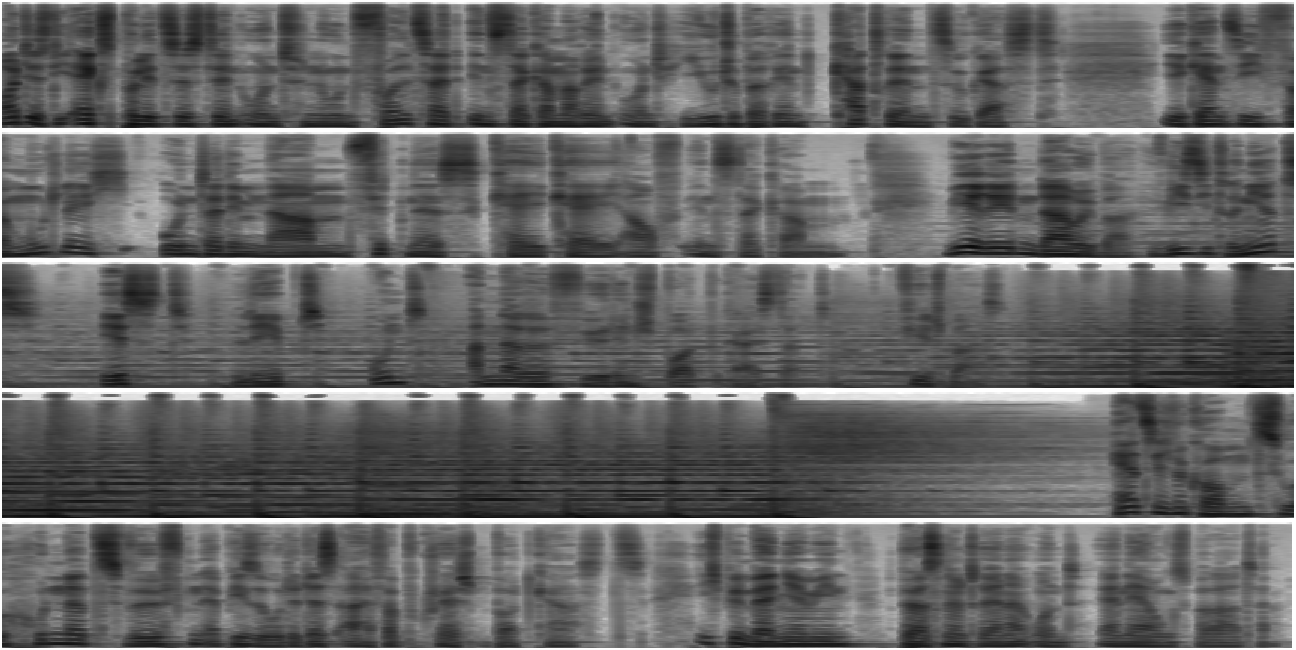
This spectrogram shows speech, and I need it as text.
Heute ist die Ex-Polizistin und nun Vollzeit-Instagramerin und YouTuberin Katrin zu Gast. Ihr kennt sie vermutlich unter dem Namen Fitness KK auf Instagram. Wir reden darüber, wie sie trainiert, isst, lebt und andere für den Sport begeistert. Viel Spaß! Herzlich willkommen zur 112. Episode des Alpha Progression Podcasts. Ich bin Benjamin, Personal Trainer und Ernährungsberater.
